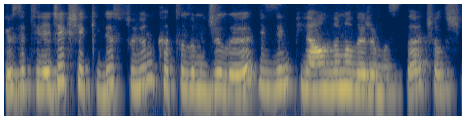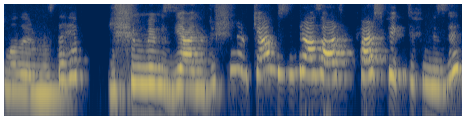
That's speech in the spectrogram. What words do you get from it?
gözetilecek şekilde suyun katılımcılığı bizim planlamalarımızda, çalışmalarımızda hep düşünmemiz yani düşünürken bizim biraz artık perspektifimizi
